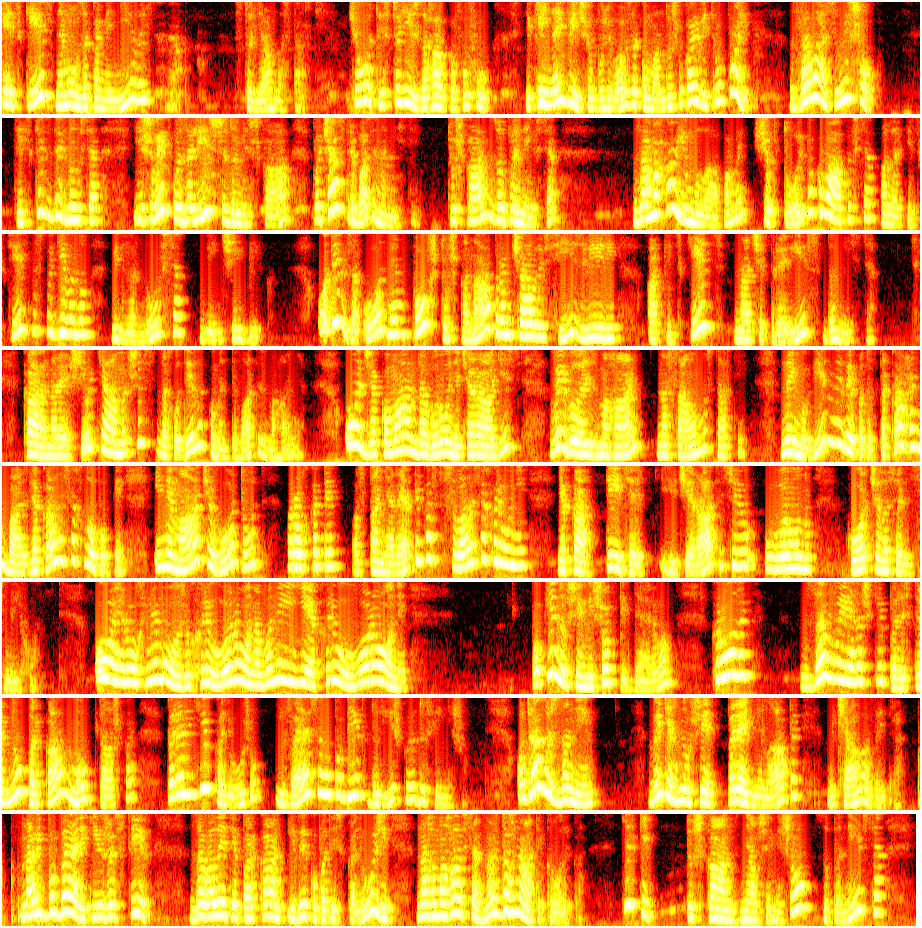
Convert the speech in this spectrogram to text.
Киць-киць, немов закам'янілий, стояв на старті. Чого ти стоїш? загавкав фуфу, який найбільше вболівав за команду Шукай вітру в полі. Залазь у мішок. Киць-киць здригнувся і, швидко залізши до мішка, почав стрибати на місці. Тушкан зупинився, замахав йому лапами, щоб той поквапився, але киць-киць несподівано відвернувся в інший бік. Один за одним повз тушкана промчали всі звірі, а киць-киць наче приріс до місця. Кара, нарешті, отямившись, заходила коментувати змагання. Отже, команда Вороняча радість вибула із змагань на самому старті. Неймовірний випадок, така ганьба, злякалися хлопавки, і нема чого тут рохкати. Остання репліка стосувалася Хрюні, яка, тицяючи ратицею у ворону, корчилася від сміху. Ой, рох, не можу, хрю, ворона, вони і є, хрю, ворони. Покинувши мішок під деревом, кролик за виграшки перестрибнув паркан, мов пташка, перелетів калюжу і весело побіг доріжкою до фінішу. Одразу ж за ним, витягнувши передні лапи, мчала видра. Навіть бобер, який вже встиг завалити паркан і викопатись в калюжі, намагався наздогнати кролика. Тільки тушкан, знявши мішок, зупинився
